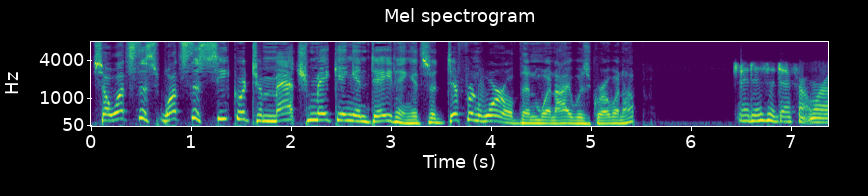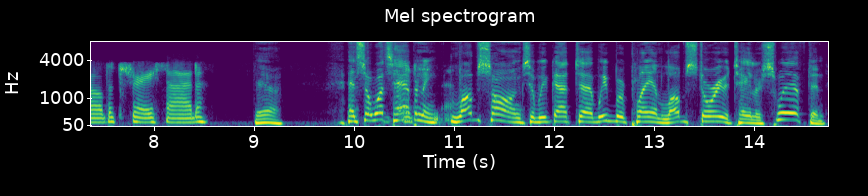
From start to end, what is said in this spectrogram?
So what's this? What's the secret to matchmaking and dating? It's a different world than when I was growing up. It is a different world. It's very sad. Yeah. And so what's happening? Love songs. So we've got uh, we were playing Love Story with Taylor Swift and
